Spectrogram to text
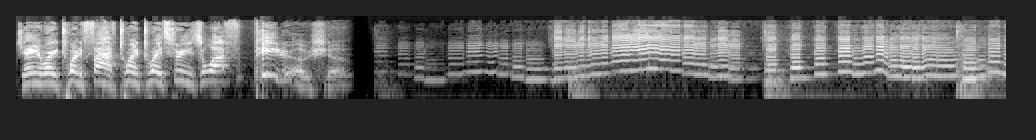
January 25, 2023, it's a Watch Peter Pedro show.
